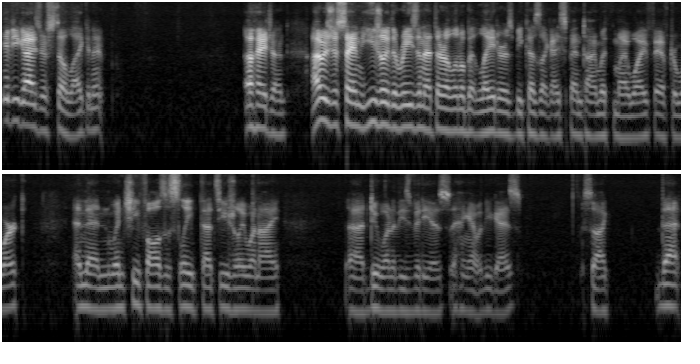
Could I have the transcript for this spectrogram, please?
If you guys are still liking it. Oh, hey, John. I was just saying, usually the reason that they're a little bit later is because, like, I spend time with my wife after work. And then when she falls asleep, that's usually when I uh, do one of these videos, hang out with you guys. So I, that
